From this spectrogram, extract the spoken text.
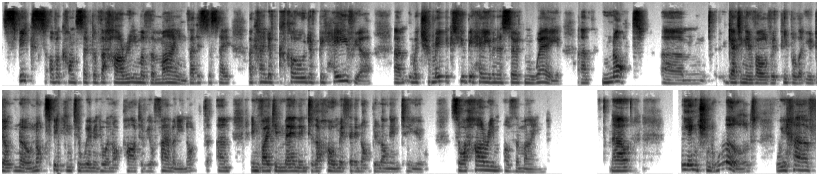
speaks of a concept of the harem of the mind, that is to say, a kind of code of behavior um, which makes you behave in a certain way, um, not um, getting involved with people that you don't know, not speaking to women who are not part of your family, not um, inviting men into the home if they're not belonging to you. So a harem of the mind. Now, in the ancient world, we have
